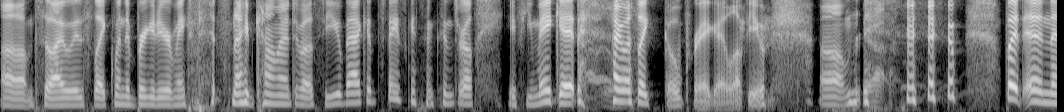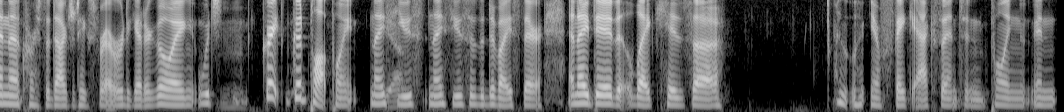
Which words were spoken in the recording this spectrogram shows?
Um, so I was like, when the Brigadier makes that snide comment about "see you back at space control if you make it," I was like, "Go Brig, I love you." Um, but and then of course the Doctor takes forever to get her going, which great, good plot point. Nice Yeah. use, nice use of the device there. And I did like his. Uh, you know, fake accent and pulling in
